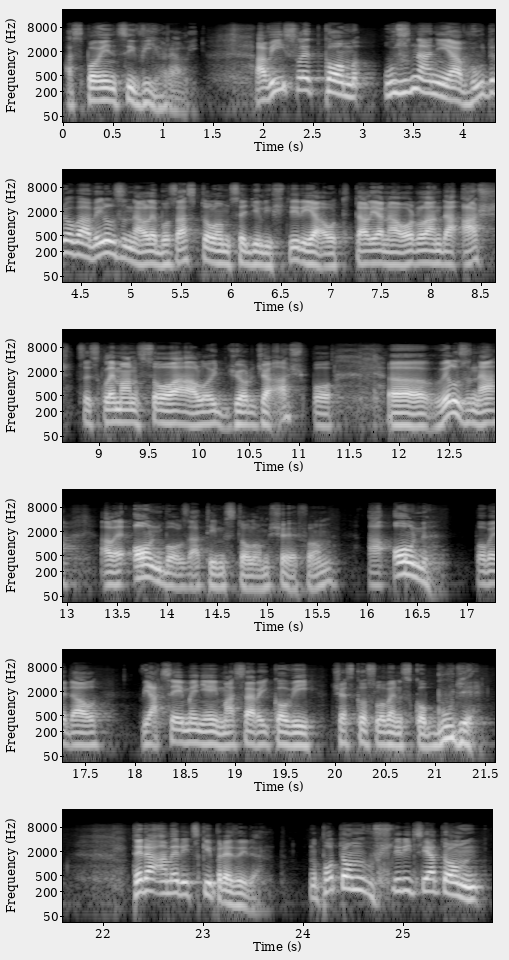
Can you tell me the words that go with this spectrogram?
a spojenci vyhrali. A výsledkom uznania Woodrova Wilsona, lebo za stolom sedeli štyria od Taliana Orlanda až cez Clemenceau a Lloyd Georgia až po uh, Wilsona, ale on bol za tým stolom šéfom a on povedal viacej menej Masarykovi, Československo bude. Teda americký prezident. Potom v 40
